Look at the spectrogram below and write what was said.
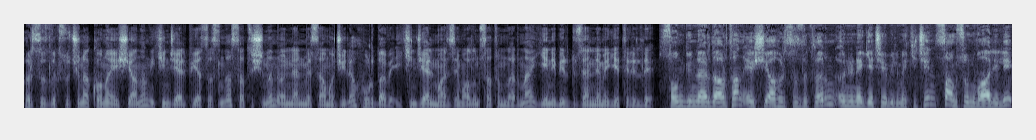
Hırsızlık suçuna konu eşyanın ikinci el piyasasında satışının önlenmesi amacıyla hurda ve ikinci el malzeme alım satımlarına yeni bir düzenleme getirildi. Son günlerde artan eşya hırsızlıklarının önüne geçebilmek için Samsun Valiliği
